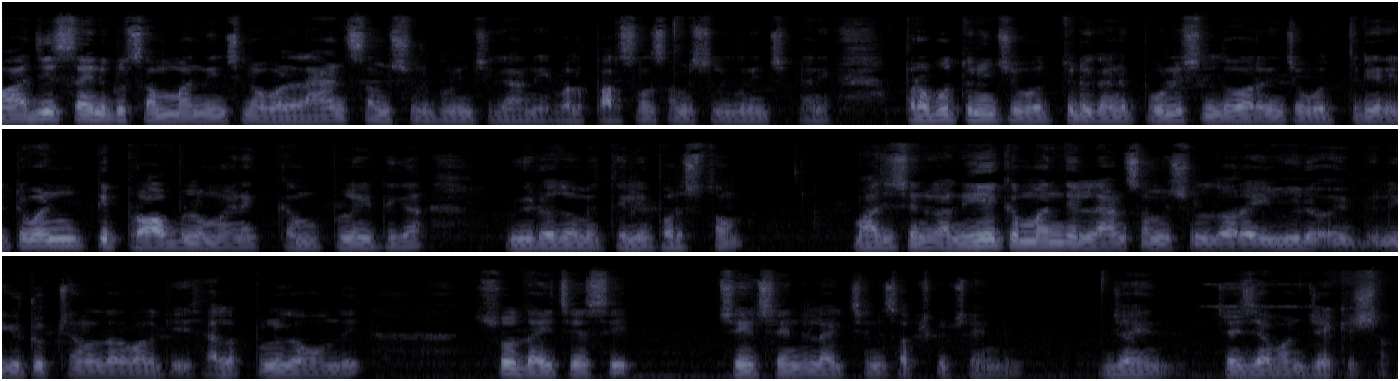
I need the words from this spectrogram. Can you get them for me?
మాజీ సైనికులకు సంబంధించిన వాళ్ళ ల్యాండ్ సమస్యల గురించి కానీ వాళ్ళ పర్సనల్ సమస్యల గురించి కానీ ప్రభుత్వం నుంచి ఒత్తిడి కానీ పోలీసుల ద్వారా నుంచి ఒత్తిడి కానీ ఎటువంటి ప్రాబ్లం అయినా కంప్లీట్గా వీడియోతో మేము తెలియపరుస్తాం. మాజీ సైనికులు అనేక మంది ల్యాండ్ సమస్యల ద్వారా ఈ వీడియో యూట్యూబ్ ఛానల్ ద్వారా వాళ్ళకి హెల్ప్ఫుల్గా ఉంది. సో దయచేసి షేర్ చేయండి లైక్ చేయండి సబ్స్క్రైబ్ చేయండి. జై జై జవాన్ జై కిషన్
